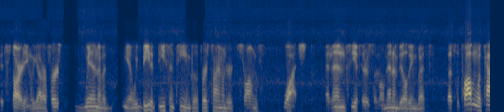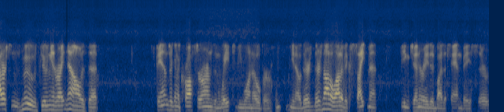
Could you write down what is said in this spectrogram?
it's starting. We got our first win of a you know we beat a decent team for the first time under Strong's watch, and then see if there's some momentum building." But that's the problem with Patterson's move. Doing it right now is that fans are going to cross their arms and wait to be won over. You know, there's there's not a lot of excitement being generated by the fan base. They're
